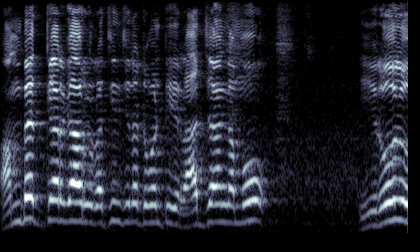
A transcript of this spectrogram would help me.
అంబేద్కర్ గారు రచించినటువంటి రాజ్యాంగము ఈరోజు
